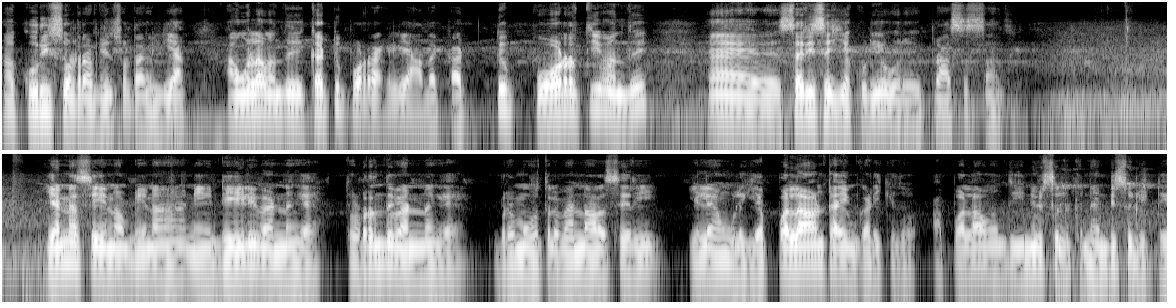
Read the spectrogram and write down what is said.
நான் குறி சொல்கிறேன் அப்படின்னு சொல்கிறாங்க இல்லையா? அவங்களாம் வந்து கட்டு போடுறாங்க இல்லையா? அந்த கட்டு போடுறதையும் வந்து சரி செய்யக்கூடிய ஒரு ப்ராசஸ் தான் அது. என்ன செய்யணும் அப்படின்னா நீங்கள் டெய்லி வேணுங்க. தொடர்ந்து வேணுங்க பிரம்மபுரத்தில் வேணாலும் சரி இல்லை உங்களுக்கு எப்போல்லாம் டைம் கிடைக்குதோ அப்போல்லாம் வந்து யூனிவர்சலுக்கு நன்றி சொல்லிவிட்டு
